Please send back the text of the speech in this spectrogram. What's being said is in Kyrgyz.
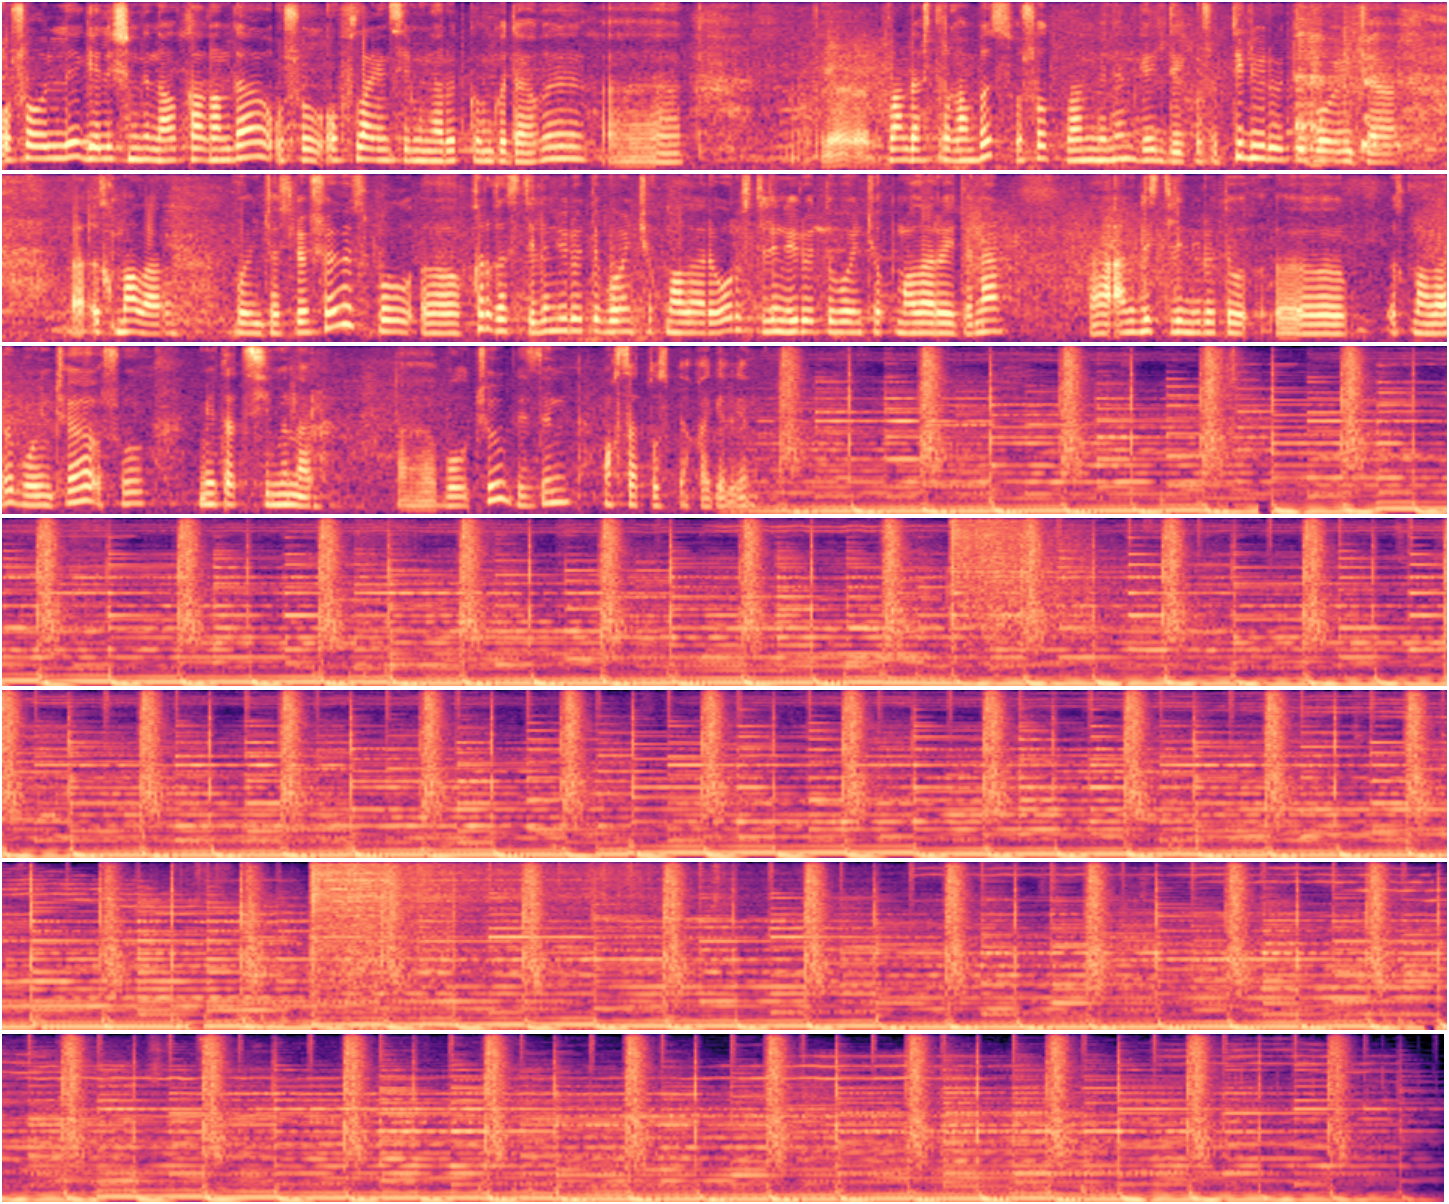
ошол эле келишимдин алкагында ушул оффлайн семинар өткөнгө дагы э, э, пландаштырганбыз. Ошол план менен келдик. Ошо тил үйрөтүү боюнча э, ыкмалар боюнча сүйлөшөбүз. Бул кыргыз тилин үйрөтүү боюнча ыкмалары орус тилин үйрөтүү боюнча ыкмалары жана англис тилин үйрөтүү ыкмалары боюнча ушул метод семинар болчу. Биздин максатыбыз бияка келген.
